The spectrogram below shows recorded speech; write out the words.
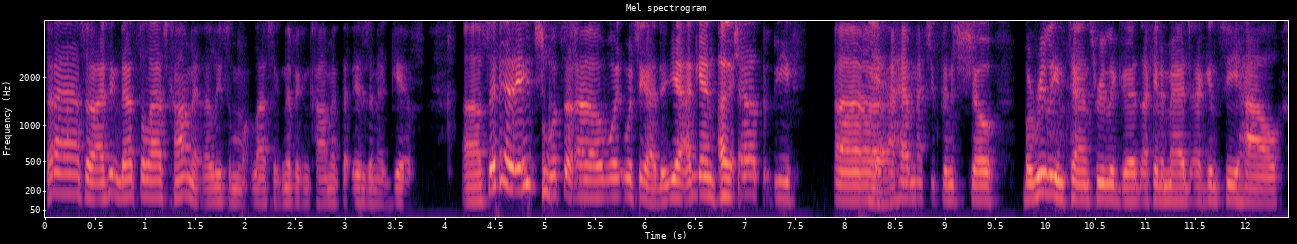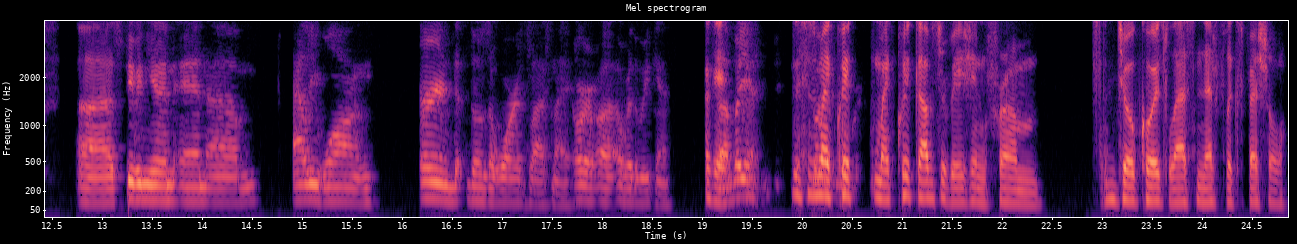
Ta-da! So I think that's the last comment, at least the last significant comment that isn't a GIF. Uh, so yeah, H, what's up? Uh, what, what you got to do? Yeah, again, Okay. shout out to Beef. Uh, Yeah. I haven't actually finished the show, but really intense, really good. I can imagine, I can see how uh, Steven Yeun and um, Ali Wong earned those awards last night or uh, over the weekend. Okay, Uh, but yeah, this is my quick my quick observation from Jo Koy's last Netflix special.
